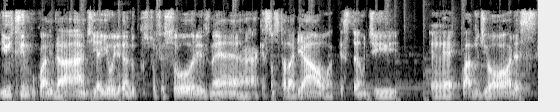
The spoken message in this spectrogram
e o ensino com qualidade, aí olhando para os professores, né, a questão salarial, a questão de é, quadro de horas.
